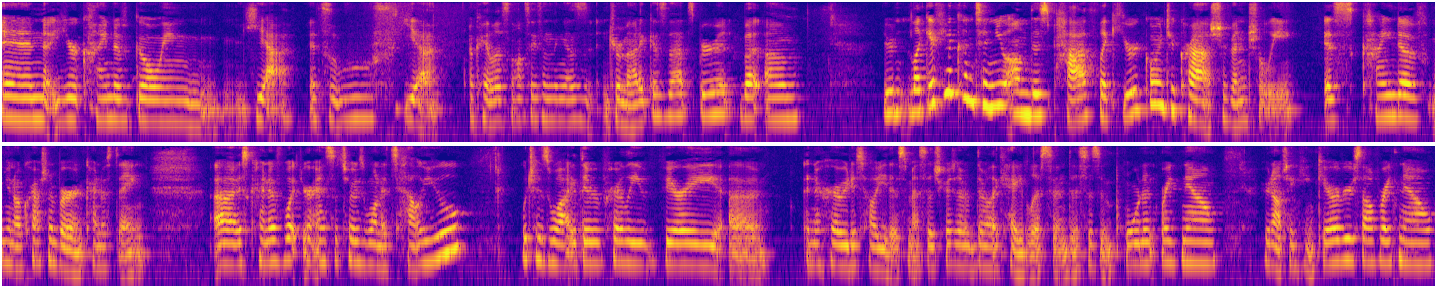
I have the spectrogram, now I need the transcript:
And you're kind of going, yeah, it's, oof, yeah, okay, let's not say something as dramatic as that spirit, but um you're like if you continue on this path, like you're going to crash eventually. Is kind of, you know, crash and burn kind of thing. Uh is kind of what your ancestors want to tell you, which is why they're probably very uh in a hurry to tell you this message because they're, they're like, hey, listen, this is important right now. You're not taking care of yourself right now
